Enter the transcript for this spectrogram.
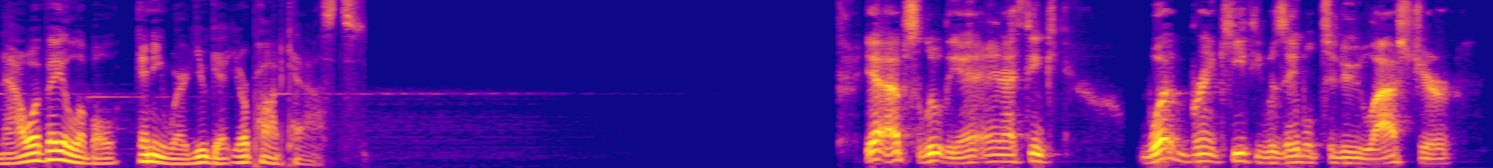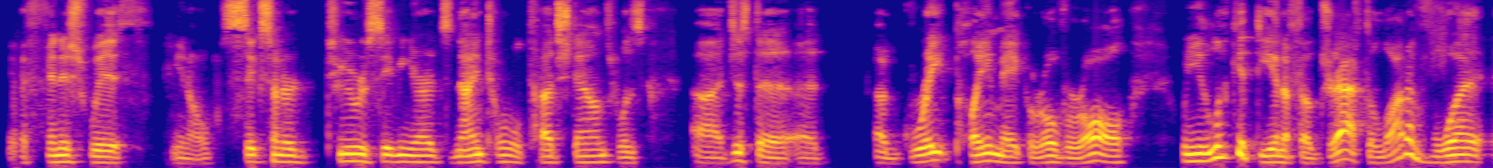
now available anywhere you get your podcasts. Yeah, absolutely. And I think what Brant Kuithe was able to do last year finish with you know, 602 receiving yards, nine total touchdowns, was uh, just a, a, a great playmaker overall. When you look at the NFL draft, a lot of what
